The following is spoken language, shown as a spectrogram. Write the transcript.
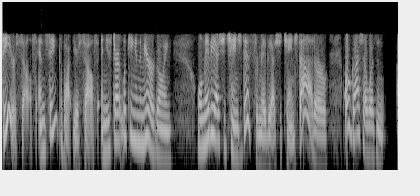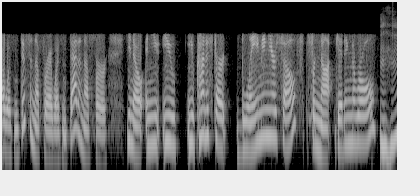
see yourself and think about yourself. And you start looking in the mirror going, well, maybe I should change this or maybe I should change that or oh gosh, I wasn't I wasn't this enough or I wasn't that enough or you know, and you you you kind of start blaming yourself for not getting the role. Mm-hmm.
